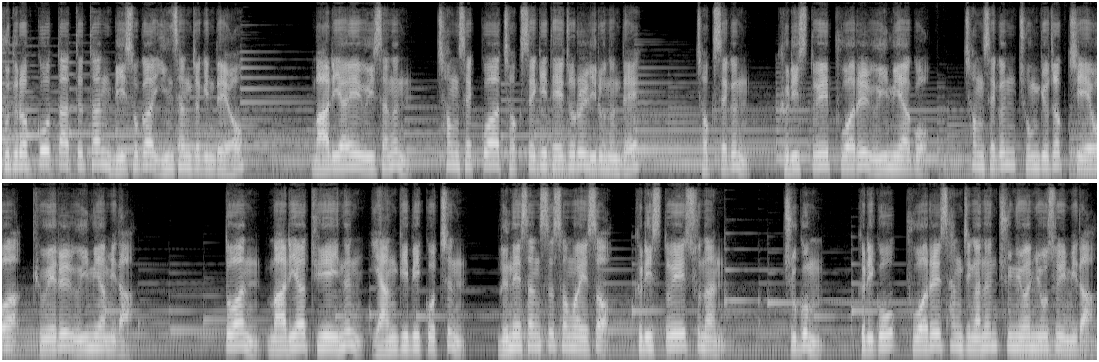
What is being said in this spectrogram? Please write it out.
부드럽고 따뜻한 미소가 인상적인데요. 마리아의 의상은 청색과 적색이 대조를 이루는데 적색은 그리스도의 부활을 의미하고 청색은 종교적 지혜와 교회를 의미합니다. 또한 마리아 뒤에 있는 양귀비 꽃은 르네상스 성화에서 그리스도의 순환, 죽음, 그리고 부활을 상징하는 중요한 요소입니다.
